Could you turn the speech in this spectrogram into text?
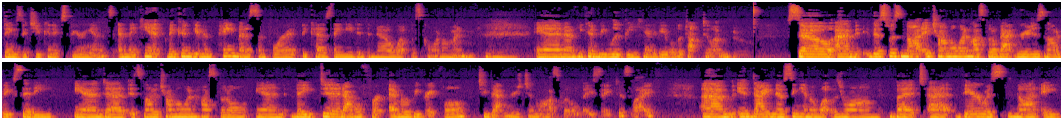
things that you can experience, and they can't, they couldn't give him pain medicine for it because they needed to know what was going on, and um, he couldn't be loopy. He had to be able to talk to him. Yeah. So um, this was not a trauma one hospital. Baton Rouge is not a big city, and uh, it's not a trauma one hospital. And they did. I will forever be grateful to Baton Rouge General Hospital. They saved his life um, in diagnosing him and what was wrong. But uh, there was not a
